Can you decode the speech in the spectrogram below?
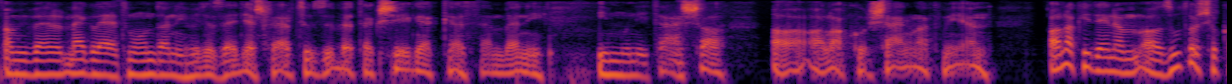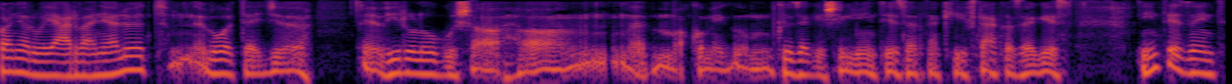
amivel meg lehet mondani, hogy az egyes fertőző betegségekkel szembeni immunitása a, a lakosságnak milyen. Annak idején az utolsó kanyaró járvány előtt volt egy virológus, a, a, akkor még közegészségügyi intézetnek hívták az egész intézményt,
